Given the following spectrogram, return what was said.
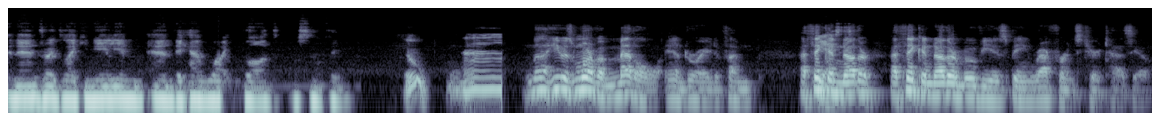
an android like an Alien, and they have white blood or something. Oh. Uh, No, he was more of a metal android. If I'm, I think Yes. another, I think another movie is being referenced here, Tazio.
